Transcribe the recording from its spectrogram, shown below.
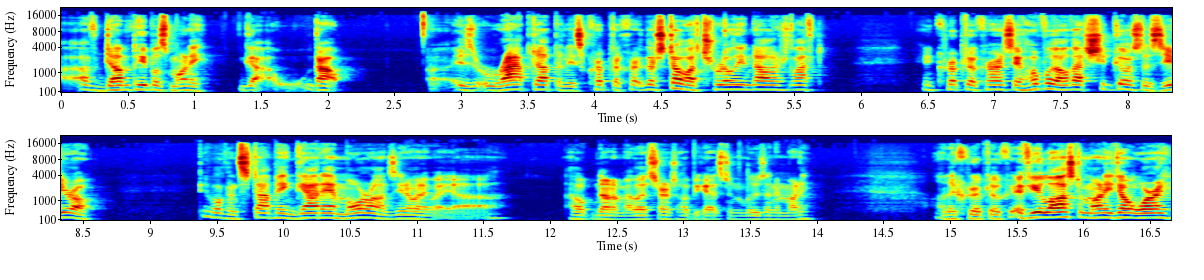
of dumb people's money got got uh, is wrapped up in these cryptocurrency. There's still a trillion dollars left in cryptocurrency. Hopefully, all that shit goes to zero. People can stop being goddamn morons. You know. Anyway, uh, I hope none of my listeners. Hope you guys didn't lose any money on the crypto. If you lost money, don't worry.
